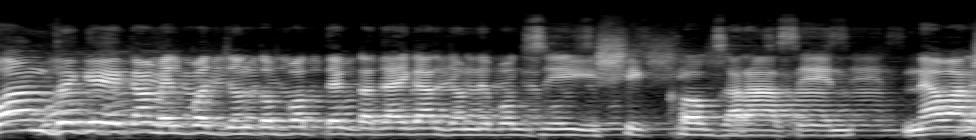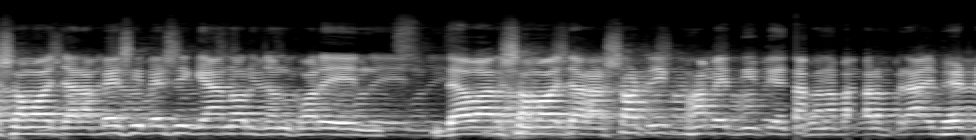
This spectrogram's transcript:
ওয়ান থেকে কামেল পর্যন্ত প্রত্যেকটা জায়গার জন্য বলছি, শিক্ষক যারা আছেন, নেওয়ার সময় যারা বেশি বেশি জ্ঞান অর্জন করেন, দেওয়ার সময় যারা সঠিকভাবে দিতে তখন আবার প্রাইভেট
